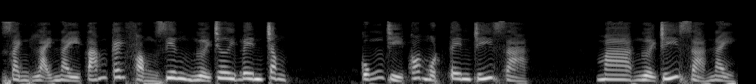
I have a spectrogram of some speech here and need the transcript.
Giành lại này tám cái phòng riêng người chơi bên trong. Cũng chỉ có một tên trí giả. Mà người trí giả này.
